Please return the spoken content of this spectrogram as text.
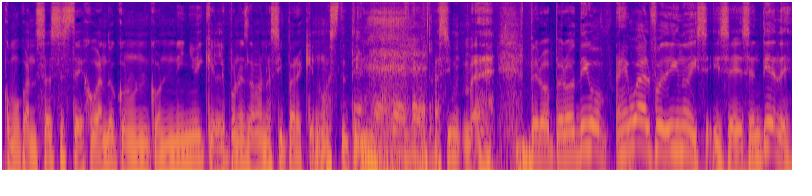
como cuando estás este, jugando con un, con un niño y que le pones la mano así para que no esté teniendo. Así, eh, pero, pero digo, igual fue digno y, se- y se, se entiende.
